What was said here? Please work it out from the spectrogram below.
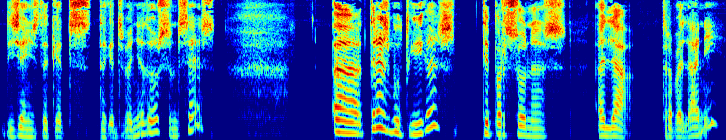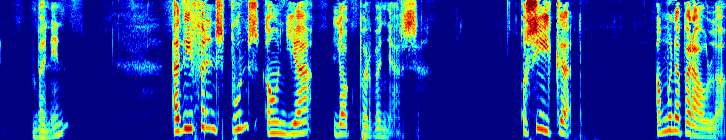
dissenys d'aquests banyadors sencers. Uh, tres botigues, té persones allà treballant-hi, venent, a diferents punts on hi ha lloc per banyar-se. O sigui que, amb una paraula,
